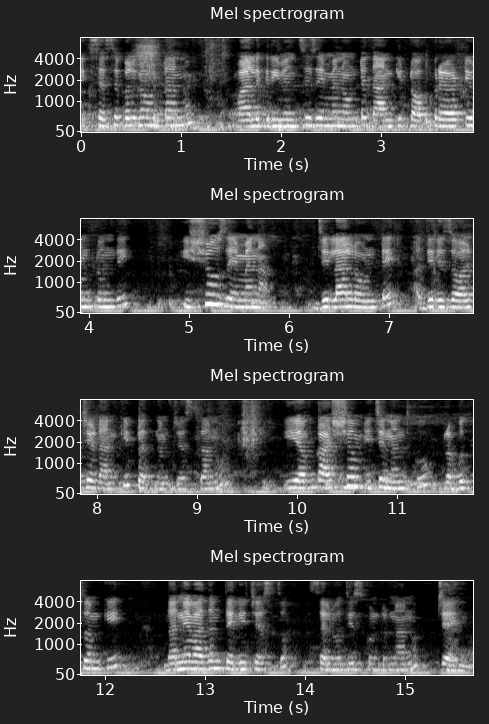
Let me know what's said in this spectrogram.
ఎక్సెసిబుల్గా ఉంటాను. వాళ్ళ గ్రీవెన్సెస్ ఏమైనా ఉంటే దానికి టాప్ ప్రయారిటీ ఉంటుంది. ఇష్యూస్ ఏమైనా జిల్లాలో ఉంటే అది రిజాల్వ్ చేయడానికి ప్రయత్నం చేస్తాను. ఈ అవకాశం ఇచ్చినందుకు ప్రభుత్వంకి ధన్యవాదం తెలియజేస్తూ సెలవు తీసుకుంటున్నాను. జై హింద్.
